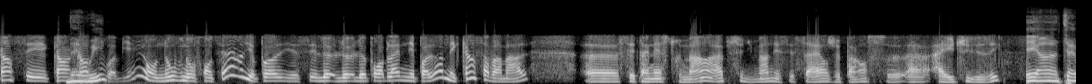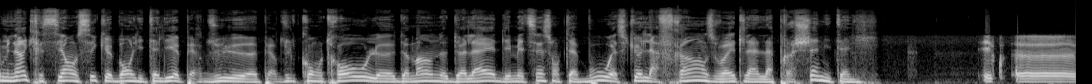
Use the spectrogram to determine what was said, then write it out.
quand c'est quand, Ben quand oui. tout va bien. On ouvre nos frontières. Il y a pas, c'est le, le, le problème n'est pas là. Mais quand ça va mal, c'est un instrument absolument nécessaire, je pense, à, à utiliser. Et en terminant, Christian, on sait que bon, l'Italie a perdu, perdu le contrôle, demande de l'aide, les médecins sont à bout. Est-ce que la France va être la, la prochaine Italie? Euh,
